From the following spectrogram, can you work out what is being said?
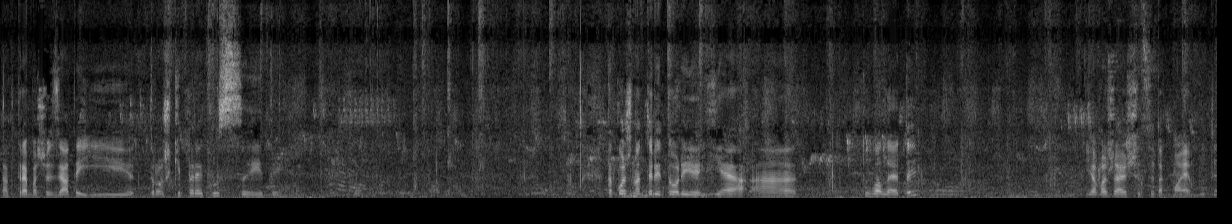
Так, треба щось взяти і трошки перекусити. Також на території є е, туалети. Я вважаю, що це так має бути.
